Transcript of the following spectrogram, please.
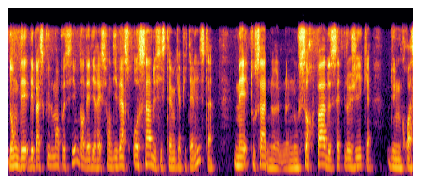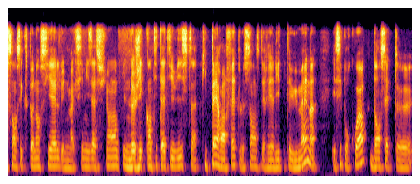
Donc des, basculements possibles dans des directions diverses au sein du système capitaliste, mais tout ça ne, nous sort pas de cette logique d'une croissance exponentielle, d'une maximisation, d'une logique quantitativiste qui perd en fait le sens des réalités humaines. Et c'est pourquoi, dans cette euh,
